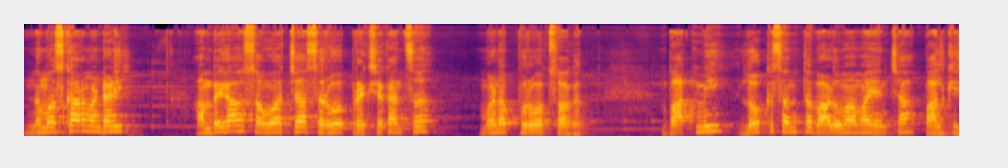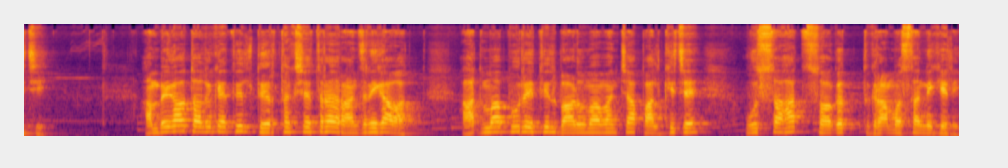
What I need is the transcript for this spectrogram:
नमस्कार मंडळी. आंबेगाव संवादच्या सर्व प्रेक्षकांचं मनपूर्वक स्वागत. बातमी लोकसंत बाळूमामा यांच्या पालखीची. आंबेगाव तालुक्यातील तीर्थक्षेत्र रांजणी गावात आदमापूर येथील बाळूमामांच्या पालखीचे उत्साहात स्वागत ग्रामस्थांनी केले.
